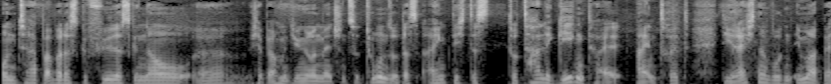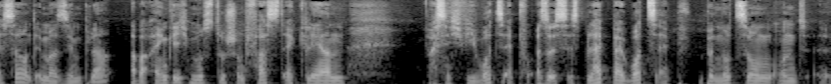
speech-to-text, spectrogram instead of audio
und habe aber das Gefühl, dass genau, äh, ich habe ja auch mit jüngeren Menschen zu tun, so dass eigentlich das totale Gegenteil eintritt. Die Rechner wurden immer besser und immer simpler, aber eigentlich musst du schon fast erklären, weiß nicht, wie WhatsApp. Also es, es bleibt bei WhatsApp-Benutzung und äh,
